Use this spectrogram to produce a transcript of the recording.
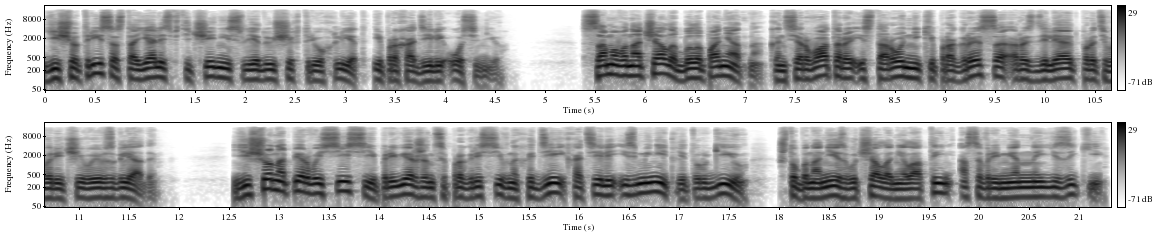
Еще три состоялись в течение следующих трех лет и проходили осенью. С самого начала было понятно, консерваторы и сторонники прогресса разделяют противоречивые взгляды. Еще на первой сессии приверженцы прогрессивных идей хотели изменить литургию, чтобы на ней звучала не латынь, а современные языки,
